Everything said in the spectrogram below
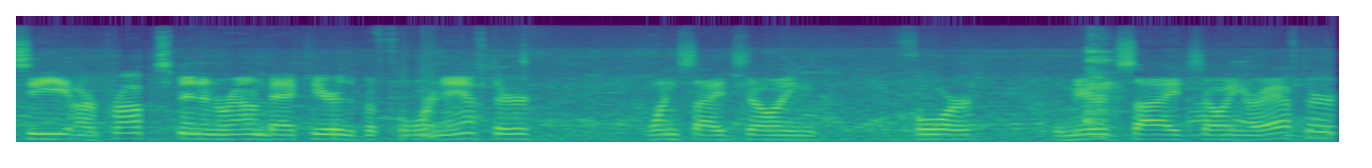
see our prop spinning around back here the before and after one side showing for the mirrored side showing our after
